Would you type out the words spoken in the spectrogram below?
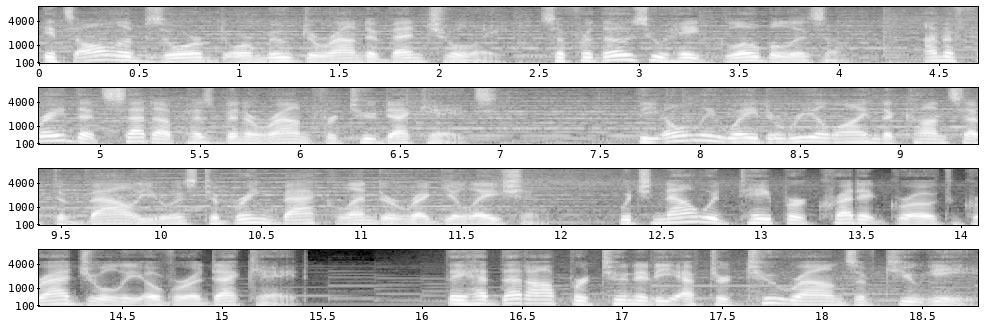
It's all absorbed or moved around eventually, so for those who hate globalism, I'm afraid that setup has been around for two decades. The only way to realign the concept of value is to bring back lender regulation, which now would taper credit growth gradually over a decade. They had that opportunity after two rounds of QE,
